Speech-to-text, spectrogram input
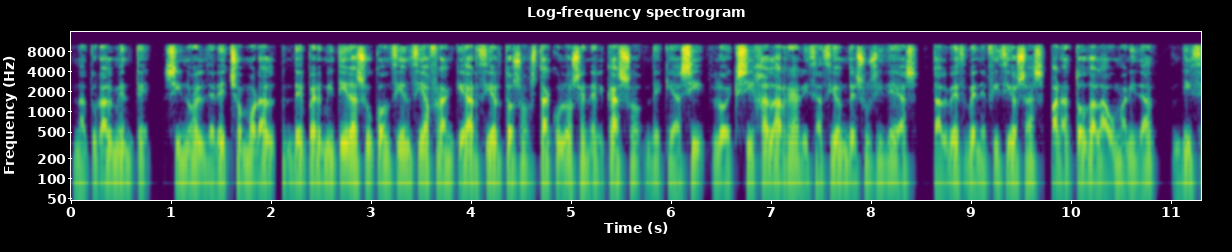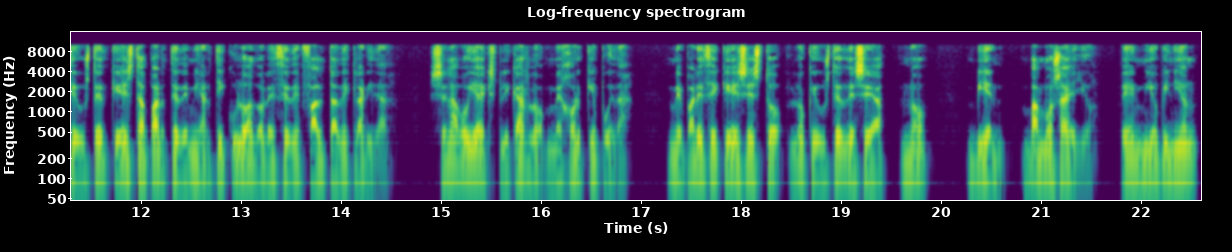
naturalmente, sino el derecho moral, de permitir a su conciencia franquear ciertos obstáculos en el caso de que así lo exija la realización de sus ideas, tal vez beneficiosas para toda la humanidad. Dice usted que esta parte de mi artículo adolece de falta de claridad. Se la voy a explicar lo mejor que pueda. Me parece que es esto lo que usted desea, ¿no? Bien, vamos a ello. En mi opinión,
